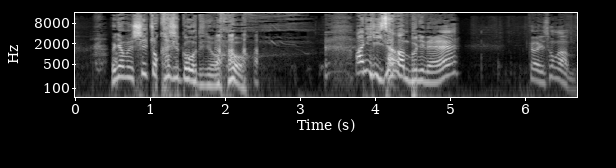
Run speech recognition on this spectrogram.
왜냐면 실족하실 거거든요. 아니, 이상한 분이네? 그, 성함.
